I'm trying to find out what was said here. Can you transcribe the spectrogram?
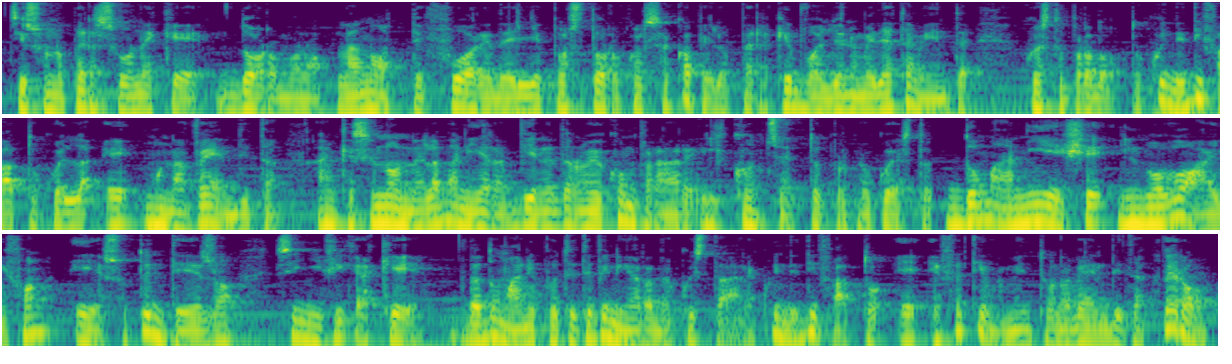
Ci sono persone che dormono la notte fuori dagli Apple Store col sacco a pelo perché vogliono immediatamente questo prodotto, quindi di fatto quella è una vendita, anche se non nella maniera viene da noi a comprare, il concetto è proprio questo. Domani esce il nuovo iPhone e sottointeso significa che da domani potete venire ad acquistare, quindi di fatto è effettivamente una vendita, però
